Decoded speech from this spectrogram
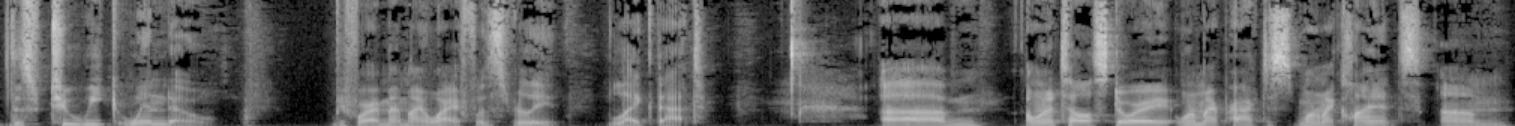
this two week window before I met my wife was really like that. Um, I want to tell a story. One of my practice, one of my clients, um,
